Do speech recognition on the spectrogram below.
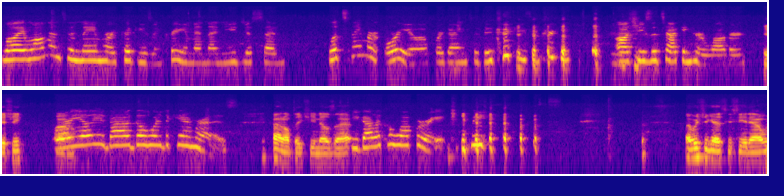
Well, I wanted to name her Cookies and Cream, and then you just said, let's name her Oreo if we're going to do Cookies and Cream. oh, she's attacking her water. Is she? Wow. Oreo, you gotta go where the camera is. I don't think she knows that. You gotta cooperate. I wish you guys could see it now.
